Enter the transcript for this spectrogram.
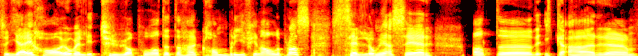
Så jeg har jo veldig trua på at dette her kan bli finaleplass, selv om jeg ser at uh, det ikke er uh,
